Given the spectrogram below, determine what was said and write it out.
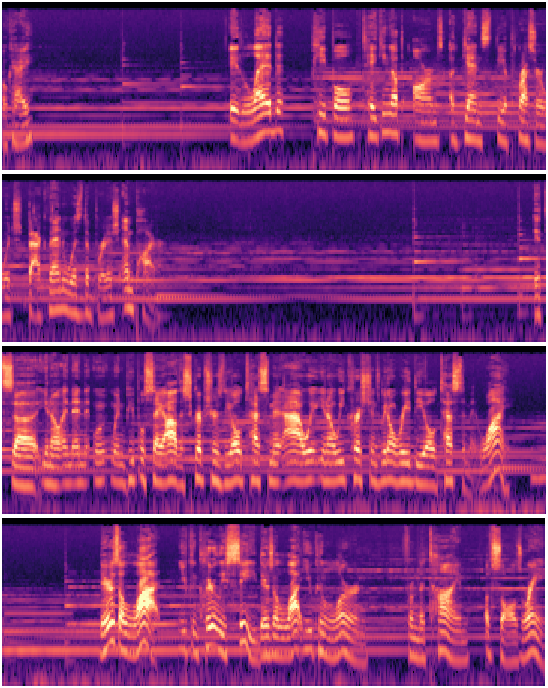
Okay? It led people taking up arms against the oppressor, which back then was the British Empire. it's uh, you know and then when people say ah the scriptures the old testament ah we you know we christians we don't read the old testament. Why? There's a lot you can clearly see. There's a lot you can learn from the time of saul's reign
